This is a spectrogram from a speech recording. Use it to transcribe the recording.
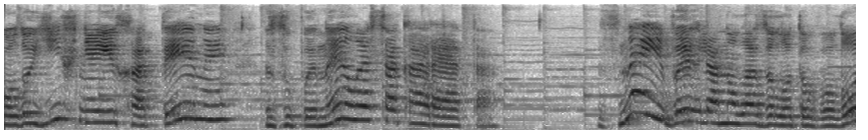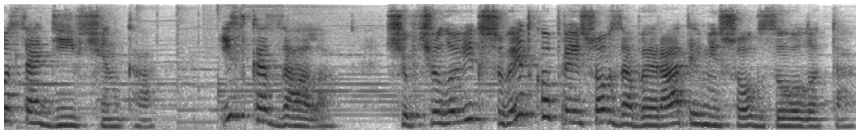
коло їхньої хатини зупинилася карета. З неї виглянула золотоволоса дівчинка і сказала, щоб чоловік швидко прийшов забирати мішок золота.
